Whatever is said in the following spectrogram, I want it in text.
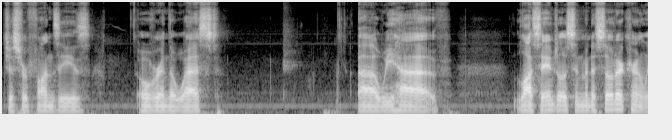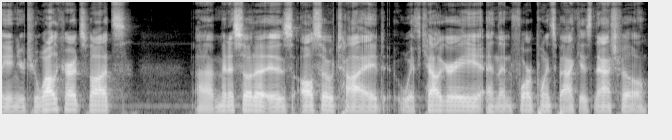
just for funsies over in the West. Uh, we have Los Angeles and Minnesota currently in your two wildcard spots. Uh, Minnesota is also tied with Calgary, and then four points back is Nashville.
